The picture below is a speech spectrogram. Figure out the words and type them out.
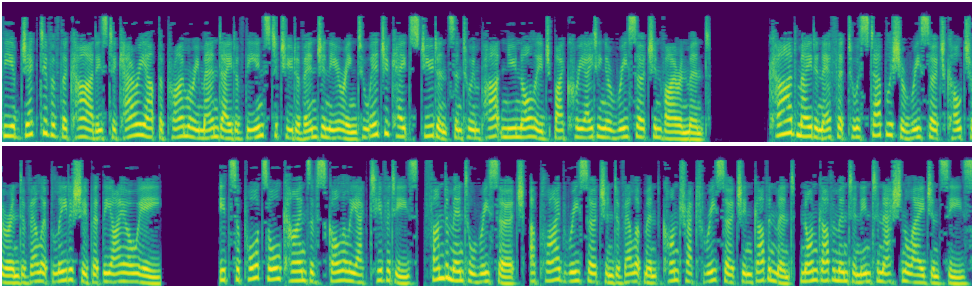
The objective of the CARD is to carry out the primary mandate of the Institute of Engineering to educate students and to impart new knowledge by creating a research environment. CARD made an effort to establish a research culture and develop leadership at the IOE. It supports all kinds of scholarly activities, fundamental research, applied research and development contract research in government, non-government and international agencies.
